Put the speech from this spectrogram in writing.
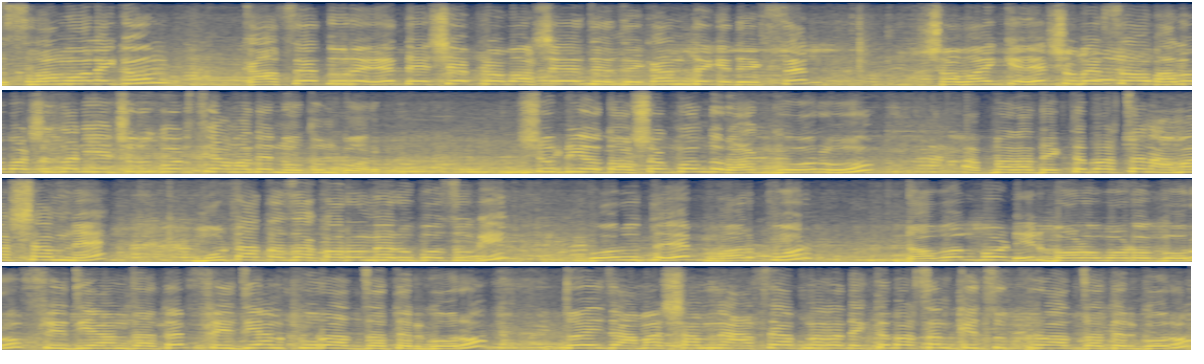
আসসালামু আলাইকুম। কাছে দূরে দেশে প্রবাসে যে যেখান থেকে দেখছেন, সবাইকে শুভেচ্ছা ও ভালোবাসা জানিয়ে শুরু করছি আমাদের নতুন পর্ব। সুপ্রিয় দর্শক বন্ধুরা, গরু আপনারা দেখতে পাচ্ছেন আমার সামনে মোটা তাজাকরণের উপযোগী, গরুতে ভরপুর ডবল বডির বড় বড় গরু ফ্রিজিয়ান জাতের ফ্রিজিয়ান কুরাত জাতের গরু। তো এই যে আমার সামনে আছে, আপনারা দেখতে পাচ্ছেন কিছু কুরাত জাতের গরু।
